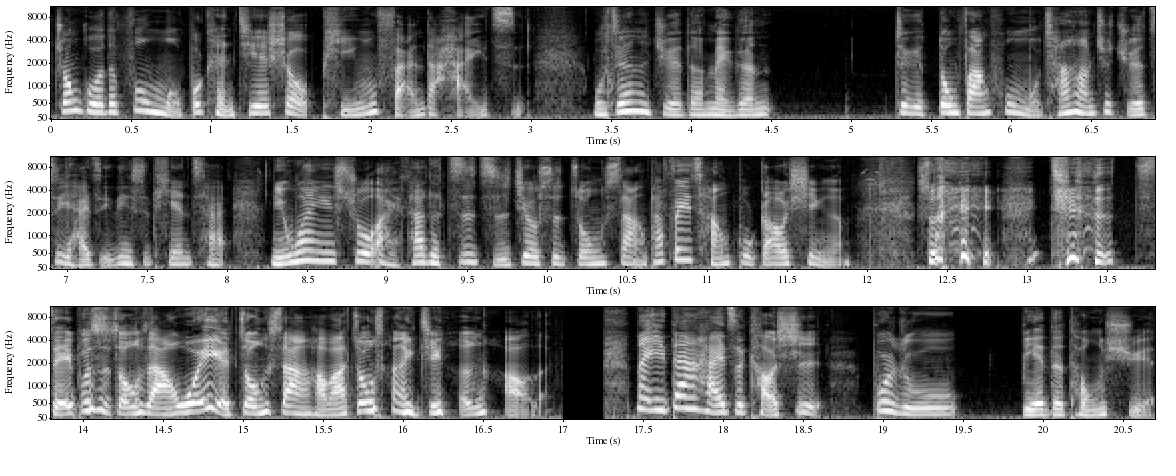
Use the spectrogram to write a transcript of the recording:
中国的父母不肯接受平凡的孩子，我真的觉得每个人这个东方父母常常就觉得自己孩子一定是天才。你万一说，哎，他的资质就是中上，他非常不高兴啊。所以其实谁不是中上？我也中上，好吧？中上已经很好了。那一旦孩子考试不如别的同学，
